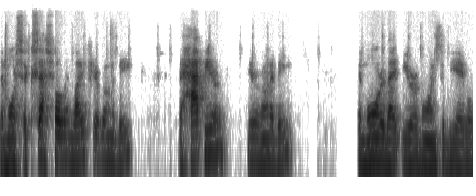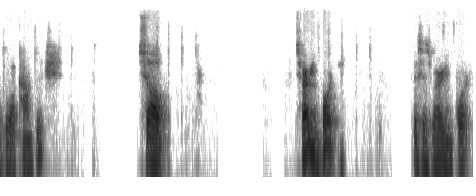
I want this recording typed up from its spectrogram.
the more successful in life you're going to be, the happier you're going to be the more that you're going to be able to accomplish. So it's very important. This is very important.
